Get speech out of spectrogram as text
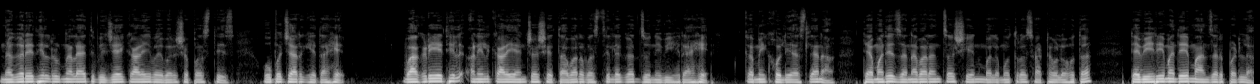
नगर येथील रुग्णालयात विजय काळे वयवर्ष पस्तीस उपचार घेत आहेत. वाकडी येथील अनिल काळे यांच्या शेतावर वस्तीलगत जुनी विहीर आहे. कमी खोली असल्यानं त्यामध्ये जनावरांचं शेण मलमूत्र साठवलं होतं. त्या विहिरीमध्ये मांजर पडलं.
